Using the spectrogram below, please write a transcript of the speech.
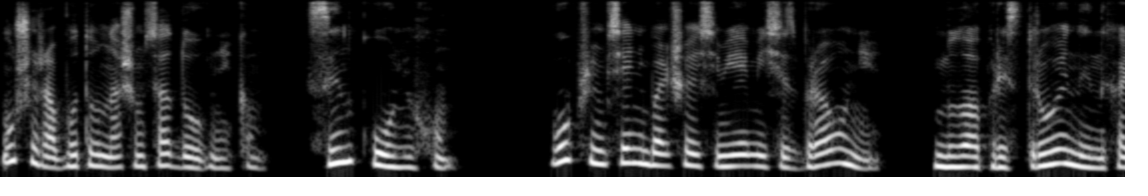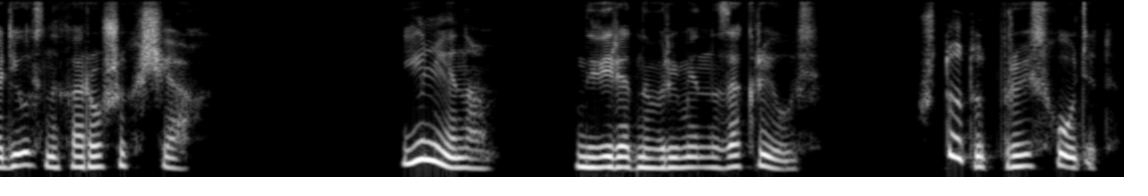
Муж работал нашим садовником, сын конюхом. В общем, вся небольшая семья миссис Брауни была пристроена и находилась на хороших щах. «Елена», дверь одновременно закрылась. «Что тут происходит?»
